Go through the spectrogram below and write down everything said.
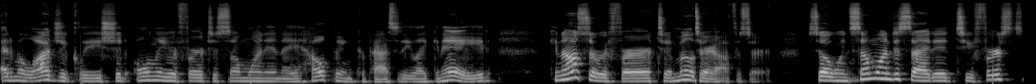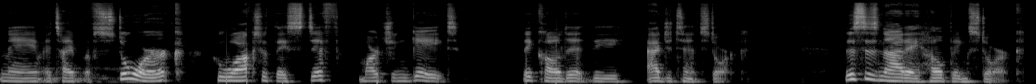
etymologically should only refer to someone in a helping capacity like an aide, can also refer to a military officer. So when someone decided to first name a type of stork who walks with a stiff marching gait, they called it the adjutant stork. This is not a helping stork,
